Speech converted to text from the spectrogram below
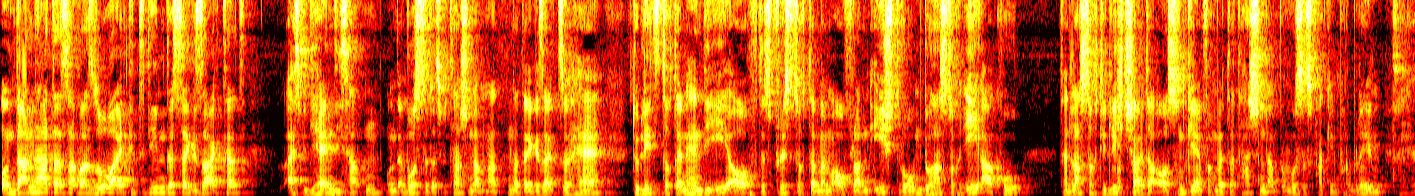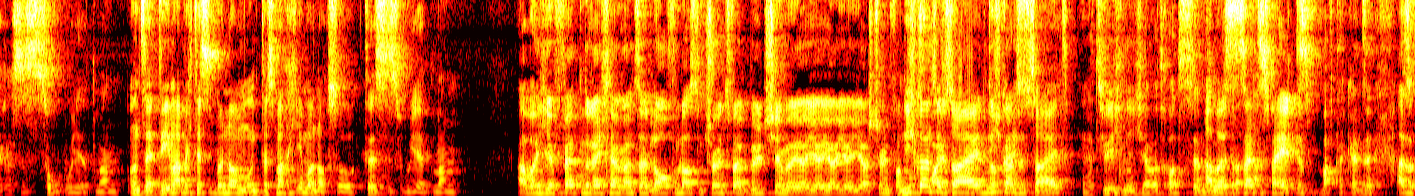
Und dann hat es aber so weit getrieben, dass er gesagt hat, als wir die Handys hatten und er wusste, dass wir Taschenlampen hatten, hat er gesagt so, hä, du lädst doch dein Handy eh auf, das frisst doch dann beim Aufladen eh Strom, du hast doch eh Akku, dann lass doch die Lichtschalter aus und geh einfach mit der Taschenlampe, wo ist das fucking Problem? Digga, das ist so weird, Mann. Und seitdem habe ich das übernommen und das mache ich immer noch so. Das ist weird, Mann. Aber hier fetten Rechner ganze Zeit laufen lassen, schön zwei Bildschirme, ja, ja, ja, ja, ja, schön von Nicht ganze Zeit, nicht ganze Zeit. Ja, natürlich nicht, aber trotzdem. Aber Aber das ist halt das Verhältnis, macht da keinen Sinn. Also,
